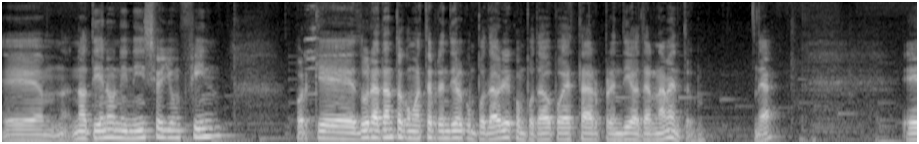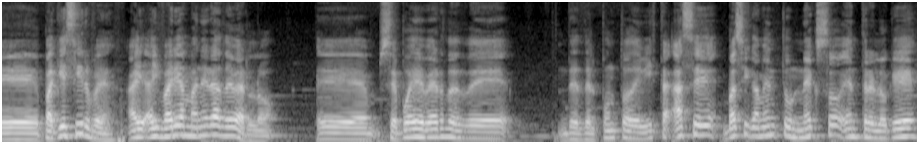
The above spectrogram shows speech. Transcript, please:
eh, no tiene un inicio y un fin porque dura tanto como esté prendido el computador y el computador puede estar prendido eternamente. ¿Ya? ¿Para qué sirve? Hay, hay varias maneras de verlo. Eh, se puede ver desde, desde el punto de vista... Hace básicamente un nexo entre lo que es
